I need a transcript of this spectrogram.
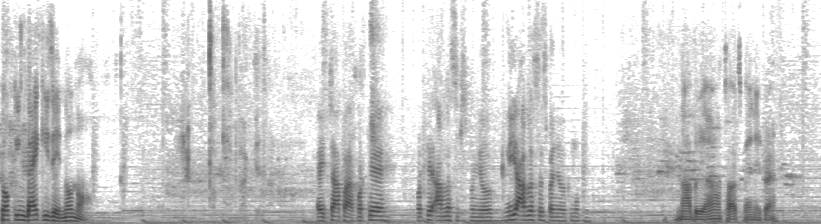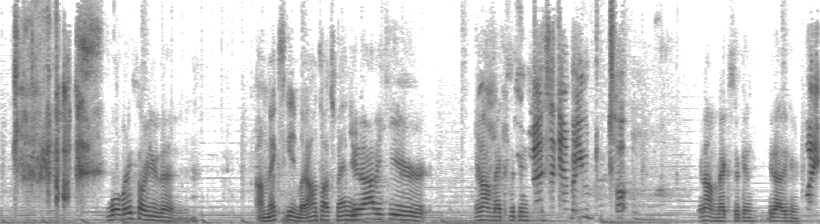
Talking back is a no no. Hey, Chapa, ¿por qué? ¿Por qué hablas español? Ni hablas español, ¿cómo que? Nah, bro, I don't talk Spanish, bro. What race are you then? I'm Mexican, but I don't talk Spanish. Get out of here. You're not Mexican. Mexican, but you talk. You're not Mexican. Get out of here. Wait,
